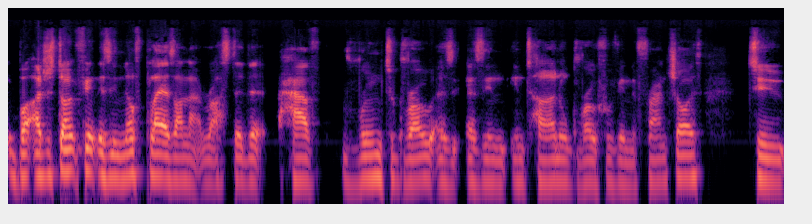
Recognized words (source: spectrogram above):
But I just don't think there's enough players on that roster that have room to grow as as in internal growth within the franchise to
